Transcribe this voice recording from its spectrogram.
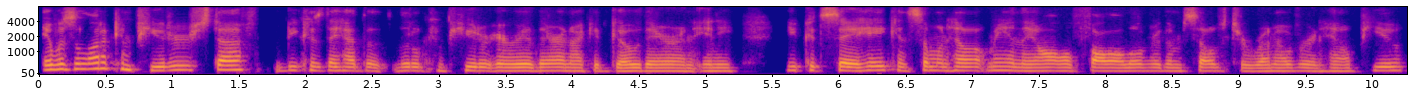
it was a lot of computer stuff because they had the little computer area there and i could go there and any you could say hey can someone help me? and they all fall all over themselves to run over and help you.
